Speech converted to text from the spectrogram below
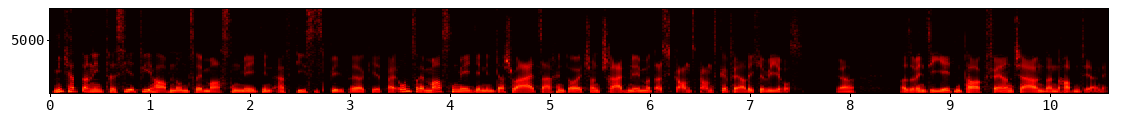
mich hat dann interessiert, wie haben unsere Massenmedien auf dieses Bild reagiert? Weil unsere Massenmedien in der Schweiz, auch in Deutschland, schreiben immer, das ist ganz, ganz gefährlicher Virus. Ja? Also wenn Sie jeden Tag fernschauen, dann haben Sie eine,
